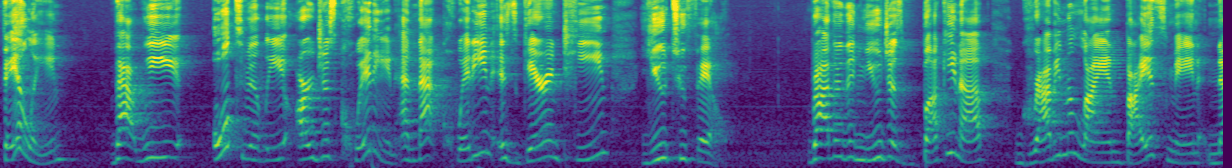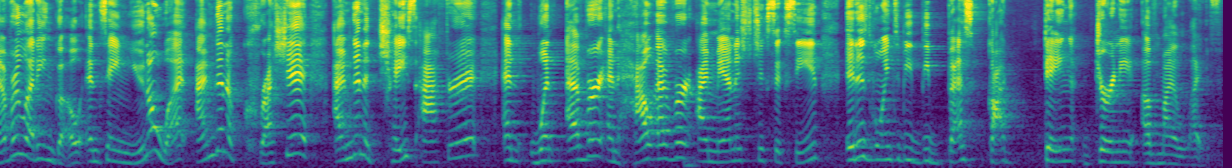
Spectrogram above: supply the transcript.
failing that we ultimately are just quitting. And that quitting is guaranteeing you to fail rather than you just bucking up grabbing the lion by its mane, never letting go, and saying, you know what? I'm gonna crush it. I'm gonna chase after it. And whenever and however I manage to succeed, it is going to be the best god dang journey of my life.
